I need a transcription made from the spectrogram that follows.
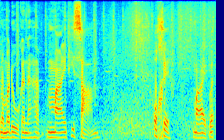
เรามาดูกันนะครับ ไม้ที่สามโอเค มาอีกแล้ว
